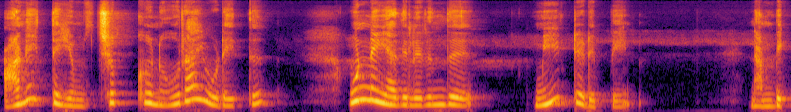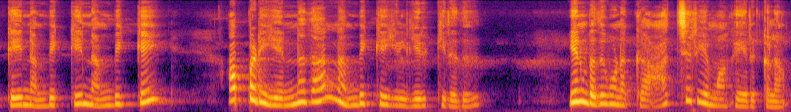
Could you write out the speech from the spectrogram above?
அனைத்தையும் சுக்கு நூறாய் உடைத்து உன்னை அதிலிருந்து மீட்டெடுப்பேன். நம்பிக்கை நம்பிக்கை நம்பிக்கை. அப்படி என்னதான் நம்பிக்கையில் இருக்கிறது என்பது உனக்கு ஆச்சரியமாக இருக்கலாம்.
